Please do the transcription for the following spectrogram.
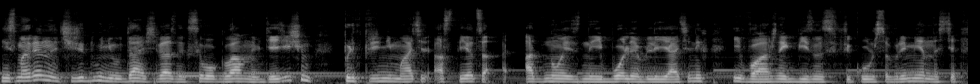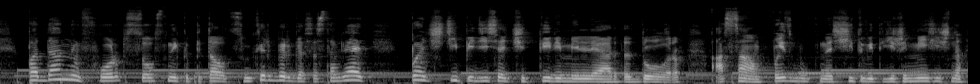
Несмотря на череду неудач, связанных с его главным детищем, предприниматель остается одной из наиболее влиятельных и важных бизнес-фигур современности. По данным Forbes, собственный капитал Цукерберга составляет почти 54 миллиарда долларов, а сам Facebook насчитывает ежемесячно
